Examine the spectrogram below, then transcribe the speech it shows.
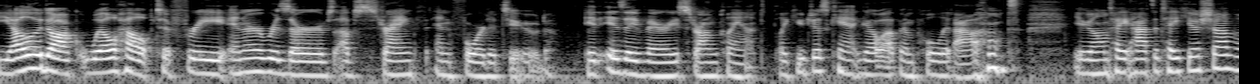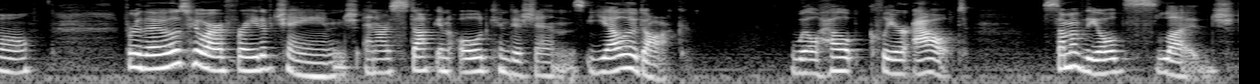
Yellow Dock will help to free inner reserves of strength and fortitude. It is a very strong plant. Like, you just can't go up and pull it out. You're going to have to take your shovel. For those who are afraid of change and are stuck in old conditions, Yellow Dock will help clear out some of the old sludge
